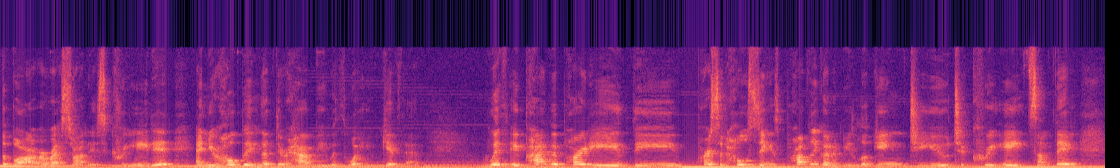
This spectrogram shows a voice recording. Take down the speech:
The bar or restaurant is created, and you're hoping that they're happy with what you give them. With a private party, the person hosting is probably going to be looking to you to create something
